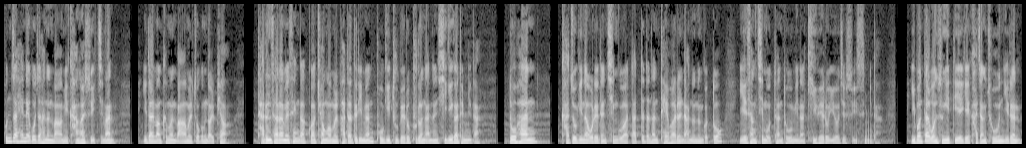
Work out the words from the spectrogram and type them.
혼자 해내고자 하는 마음이 강할 수 있지만 이달만큼은 마음을 조금 넓혀 다른 사람의 생각과 경험을 받아들이면 복이 두 배로 불어나는 시기가 됩니다. 또한 가족이나 오래된 친구와 따뜻한 대화를 나누는 것도 예상치 못한 도움이나 기회로 이어질 수 있습니다. 이번 달 원숭이띠에게 가장 좋은 일은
